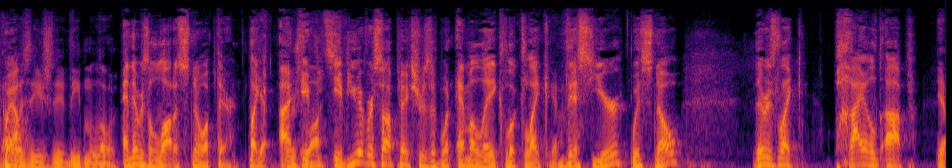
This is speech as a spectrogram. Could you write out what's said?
Well- Otherwise, they usually leave them alone. And there was a lot of snow up there. Like, Yeah, I, if, if you ever saw pictures of what Emma Lake looked like this year with snow, there was like piled up Yeah.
